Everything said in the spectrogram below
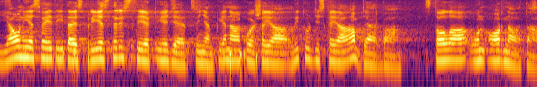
Jauniesvētītais priesteris tiek ieģērbts viņam pienākošajā liturģiskajā apģērbā, stolā un ornātā,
